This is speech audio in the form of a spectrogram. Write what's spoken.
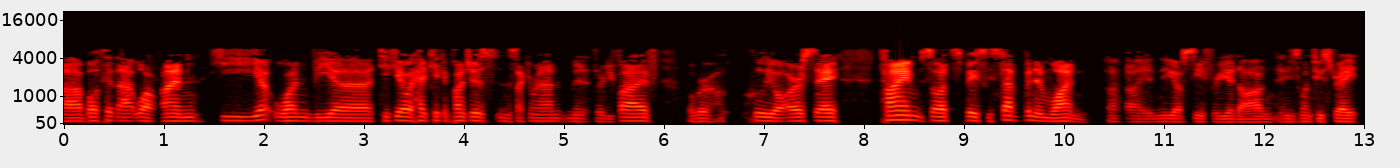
Uh, both hit that one. He won via TKO head kick and punches in the second round, minute 35 over Julio Arce. Time, so that's basically seven and one uh, in the UFC for Yadong, and he's won two straight.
